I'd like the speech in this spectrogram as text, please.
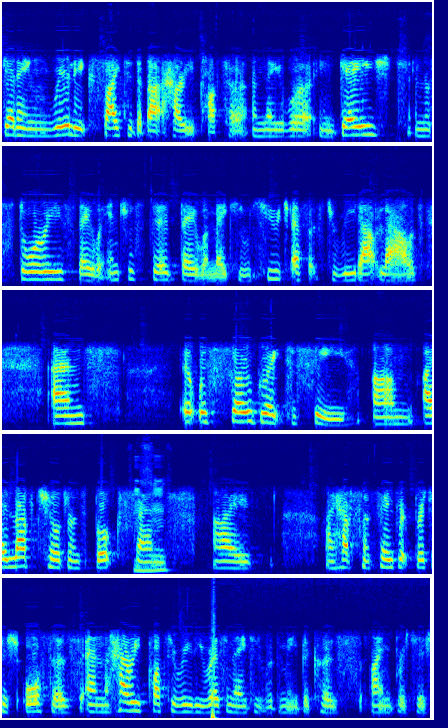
getting really excited about Harry Potter and they were engaged in the stories, they were interested, they were making huge efforts to read out loud. And it was so great to see. Um, I love children's books mm-hmm. and I I have some favorite British authors, and Harry Potter really resonated with me because I'm British,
